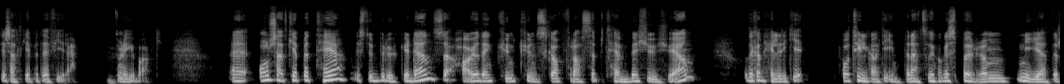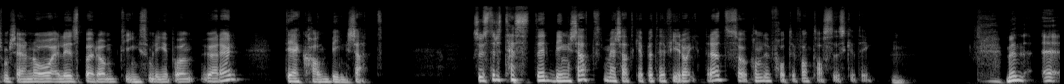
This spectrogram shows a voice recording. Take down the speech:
til ChatGPT4, som ligger bak. Eh, og ChatGPT, hvis du bruker den, så har jo den kun kunnskap fra september 2021, og det kan heller ikke få tilgang til internett, så du kan ikke spørre om nyheter som skjer nå, eller spørre om ting som ligger på en URL. Det kan Bing Chat. Så hvis dere tester Bing Chat med ChatGPT4 og internett, så kan du få til fantastiske ting. Mm. Men eh,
